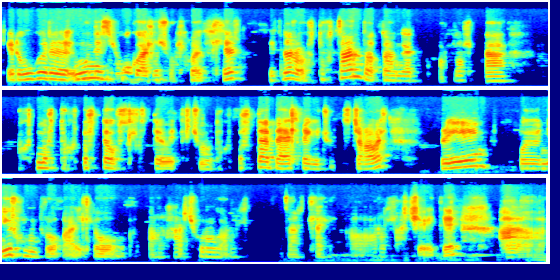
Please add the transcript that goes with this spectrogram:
Тэгэхээр үүгээр үүнээс юуг ойлгож болох вэ гэхээр бид нар урт хугацаанд одоо ингээд бодлуулалтаа тогтмор тогтвортой өсөлттэй байдаг ч юм уу тогтвортой байлгыг гэж үзэж байгаа бол брэнд буюу нэр хүнд рүүгээ илүү анхаарч хөрөнгө оруулалт зардлаа оруулаач тий. А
